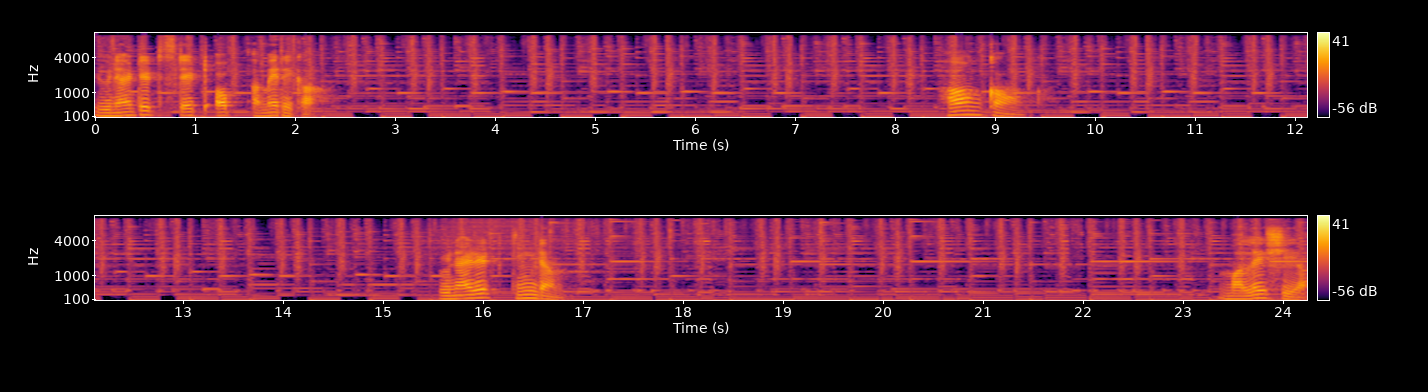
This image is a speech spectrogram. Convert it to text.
United States of America Hong Kong. United Kingdom. Malaysia.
